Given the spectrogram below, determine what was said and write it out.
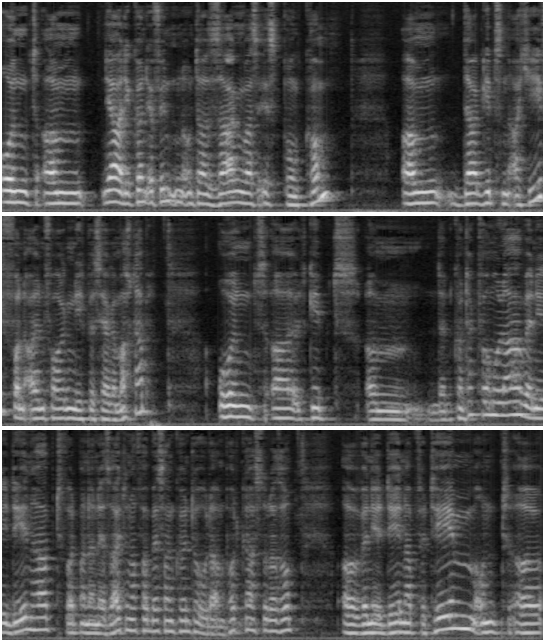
Und ähm, ja, die könnt ihr finden unter sagenwasist.com. Ähm, da gibt es ein Archiv von allen Folgen, die ich bisher gemacht habe. Und äh, es gibt ähm, ein Kontaktformular, wenn ihr Ideen habt, was man an der Seite noch verbessern könnte oder am Podcast oder so. Äh, wenn ihr Ideen habt für Themen und äh,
